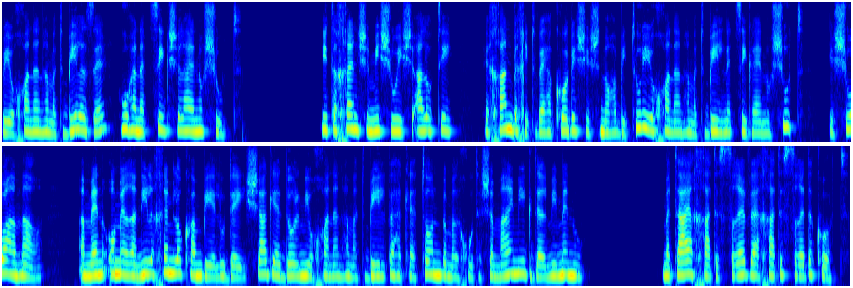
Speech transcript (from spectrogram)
ויוחנן המטביל הזה הוא הנציג של האנושות. ייתכן שמישהו ישאל אותי, היכן בכתבי הקודש ישנו הביטוי יוחנן המטביל נציג האנושות, ישוע אמר, אמן אומר אני לכם לא קם בילודי אישה גדול מיוחנן המטביל והקעתון במלכות השמיים יגדל ממנו. מתי 11 ו-11 דקות.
